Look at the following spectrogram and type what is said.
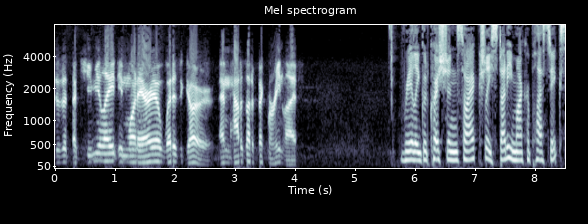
does it accumulate in one area? Where does it go? And how does that affect marine life? Really good question. So, I actually study microplastics.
